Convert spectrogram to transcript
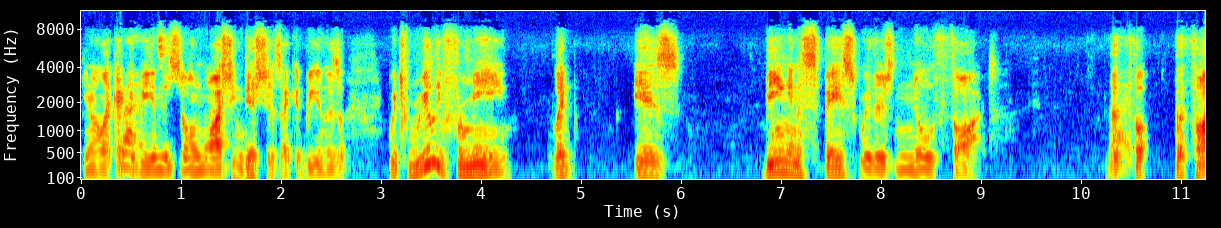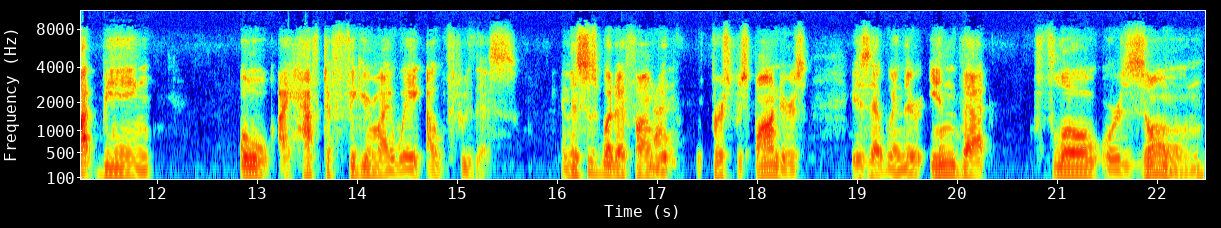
you know, like I right. could be in the zone washing dishes. I could be in the zone, which really for me, like, is being in a space where there's no thought. The right. thought the thought being, oh, I have to figure my way out through this. And this is what I found right. with first responders is that when they're in that flow or zone,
